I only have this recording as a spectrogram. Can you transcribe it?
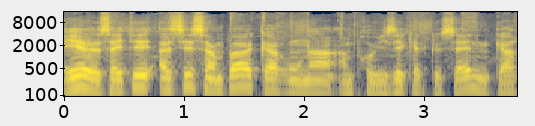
Et ça a été assez sympa car on a improvisé quelques scènes, car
